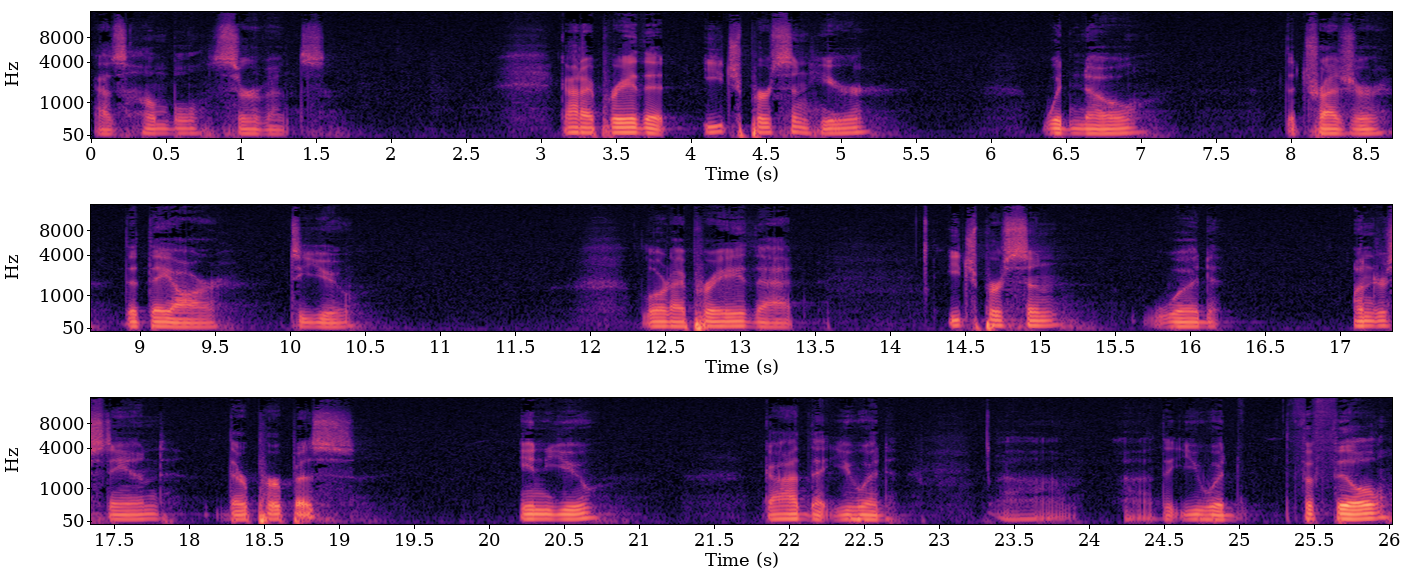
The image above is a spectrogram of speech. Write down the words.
as humble servants. God, I pray that each person here would know the treasure that they are to you. Lord, I pray that each person would understand their purpose in you. God, that you would uh, uh, that you would fulfill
